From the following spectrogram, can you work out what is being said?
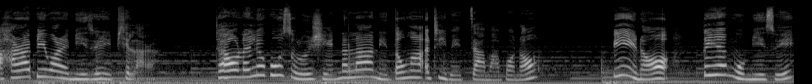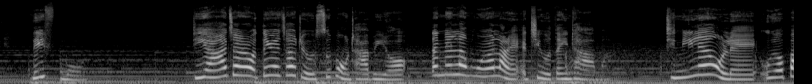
အာဟာရပြည့်ဝတဲ့မြေဆွေးတွေဖြစ်လာတာ။ဒါအောင်လည်းလုပ်ဖို့ဆိုလို့ရှိရင်2လကနေ3လအထိပဲကြာမှာပေါ့နော်။ပြီးရင်တော့တရက်မိုမြေဆွေ leaf mold ဒီဟာကကြတော့တရက်6တွေကိုစုပုံထားပြီးတော့တစ်နှစ်လောက်မှွေရလာတဲ့အထီကိုတင်ထားရမှာ။ဒီနီလန်းကိုလည်းဥရောပ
